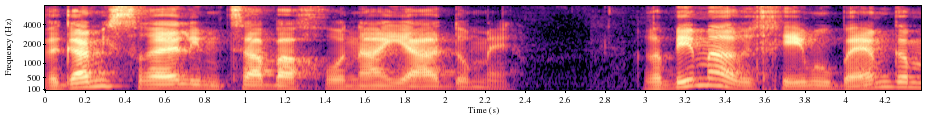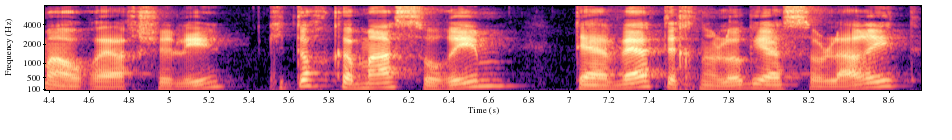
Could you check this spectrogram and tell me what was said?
וגם ישראל אימצה באחרונה יעד דומה. רבים מעריכים, ובהם גם האורח שלי, כי תוך כמה עשורים תהווה הטכנולוגיה הסולארית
